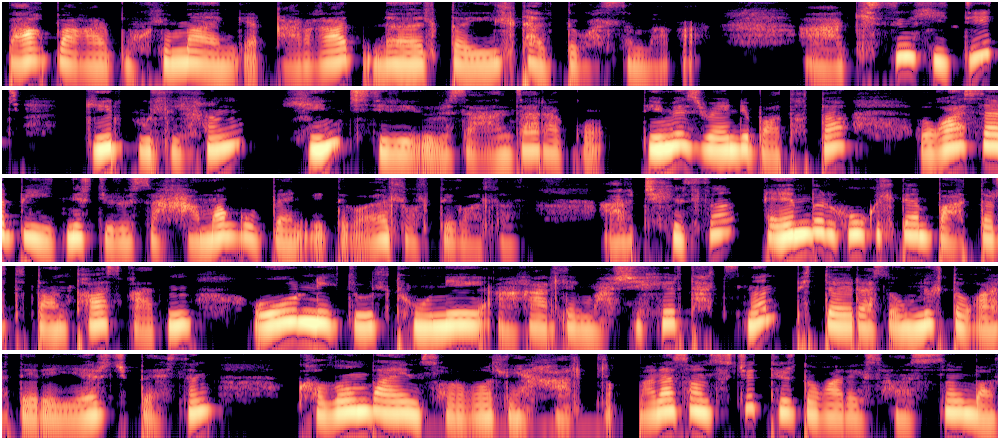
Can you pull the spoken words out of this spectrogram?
баг багаар бүх юмаа ингээ гаргаад 0-доо ил тавьдаг болсон байгаа. А гисэн хидийч гэр бүлийнхэн хинч тэрийг юусаа анзаараагүй. Тиймээс Randy бодохдоо угаасаа би эднэрт юусаа хамаагүй байна гэдэг ойлголтыг олол авч эхэлсэн. Amber хүүхэлдэйн Батарт донтоос гадна өөр нэг зүйл түүний анхаарлыг маш ихээр татсан нь бит хоёроос өмнөх дугаар дээр ярьж байсан Columbine сургуулийн халдлага. Манай сонсогчид тэр дугаарыг сонссон бол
